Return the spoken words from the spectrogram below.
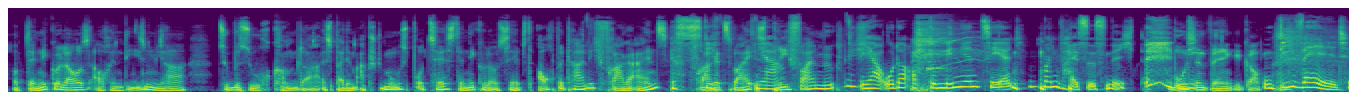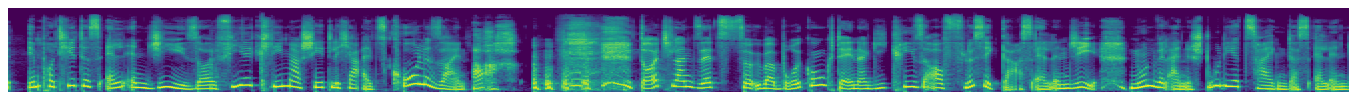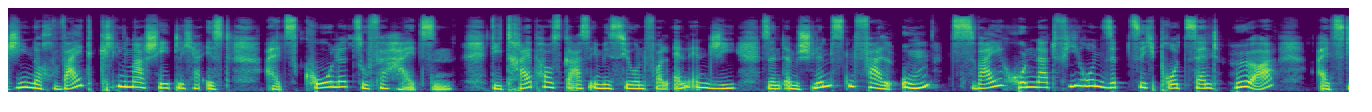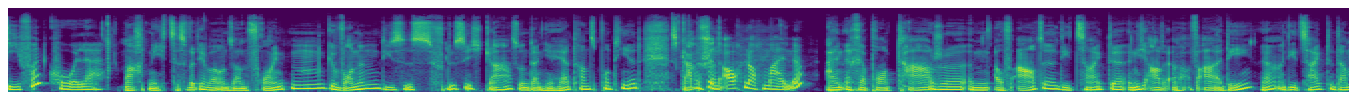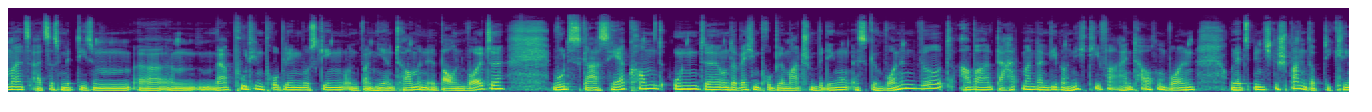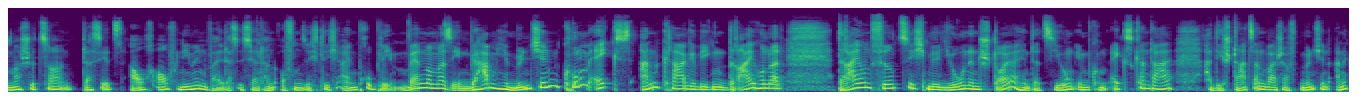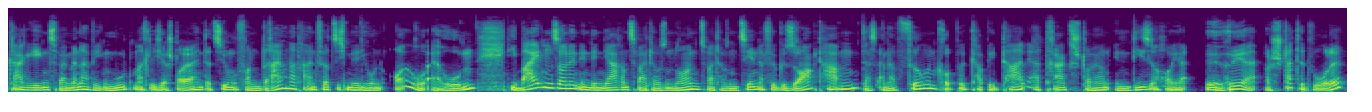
ob der Nikolaus auch in diesem Jahr zu Besuch kommen darf. Ist bei dem Abstimmungsprozess der Nikolaus selbst auch beteiligt? Frage eins. Frage zwei ist ja. Briefwahl möglich? Ja, oder ob Dominion zählt? Man weiß es nicht. Wo die, sind wir hingegangen? Die Welt. Importiertes LNG soll viel klimaschädlicher als Kohle sein. Ach. Deutschland setzt zur Überbrückung der Energiekrise auf Flüssiggas LNG. Nun will eine Studie zeigen, dass LNG noch weit klimaschädlicher ist, als Kohle zu verheizen. Die Treibhausgasemissionen von LNG sind im schlimmsten Fall um 274 Prozent höher als die von Kohle. Macht nichts. Das wird ja bei unseren Freunden gewonnen, dieses Flüssiggas und dann hierher transportiert. Es gab Kostet schon auch noch mal, ne? Eine Reportage ähm, auf Arte, die zeigte, nicht Arte, auf ARD, ja, die zeigte damals, als es mit diesem ähm, ja, Putin-Problem losging und man hier ein Terminal bauen wollte, wo das Gas herkommt und äh, unter welchen problematischen Bedingungen es gewonnen wird. Aber da hat man dann lieber nicht tiefer eintauchen wollen. Und jetzt bin ich gespannt, ob die Klimaschützer das jetzt auch aufnehmen, weil das ist ja dann offensichtlich ein Problem. Werden wir mal sehen. Wir haben hier München, Cum-Ex, Anklage wegen 343 Millionen Steuerhinterziehung. Im Cum-Ex-Skandal hat die Staatsanwaltschaft München Anklage gegen zwei Männer wegen mutmaßlicher Steuerhinterziehung von 343 Millionen Euro erhoben. Die beiden sollen in den Jahren 2009 und 2010 dafür gesorgt haben, dass einer Firmengruppe Kapitalertragssteuern in diese Höhe erstattet wurde,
